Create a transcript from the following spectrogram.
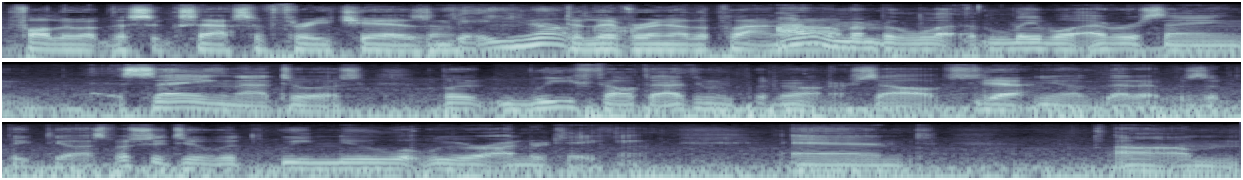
follow up the success of Three Cheers and Yeah, you know, deliver I- another platinum. I don't album. remember the label ever saying saying that to us, but we felt it. I think we put it on ourselves. Yeah. you know that it was a big deal, especially too with we knew what we were undertaking, and um,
